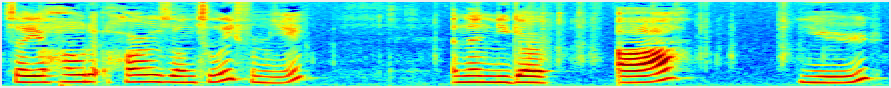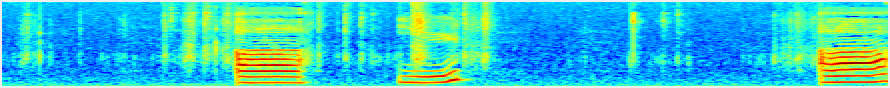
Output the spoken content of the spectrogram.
so you hold it horizontally from you, and then you go R, U, R, U, R,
